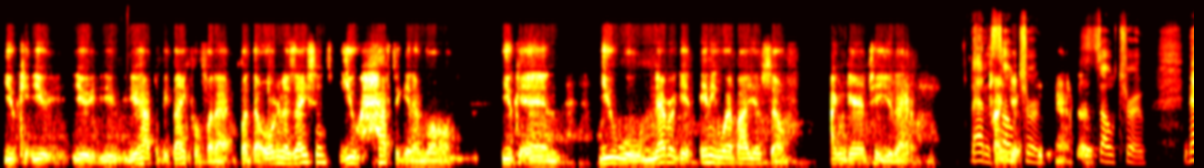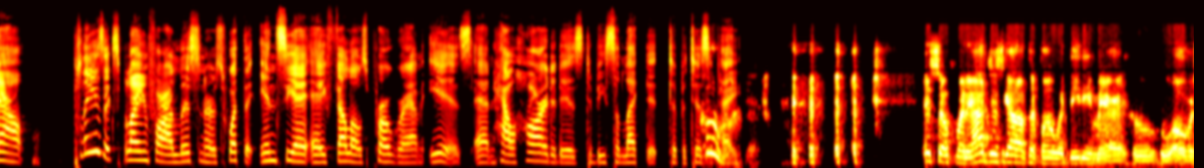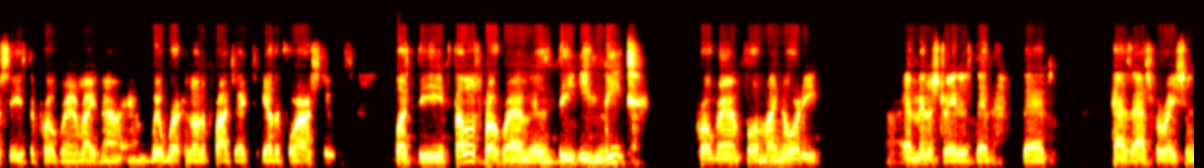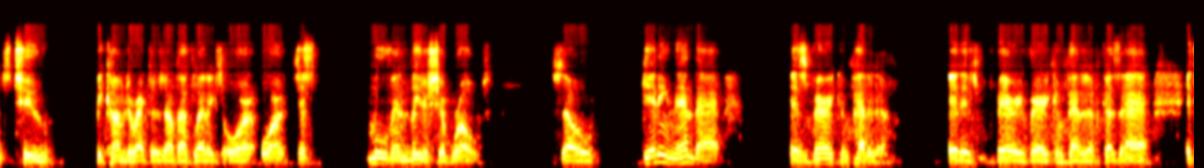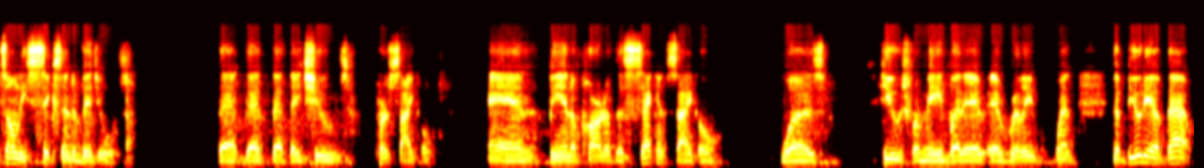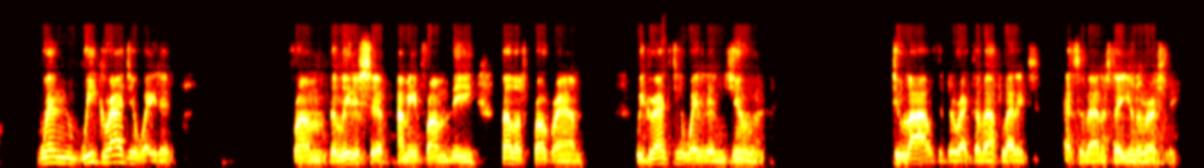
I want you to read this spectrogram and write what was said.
you can you you you you have to be thankful for that. But the organizations, you have to get involved. You can you will never get anywhere by yourself. I can guarantee you that. That is so true. So true. Now, please explain for our listeners what the NCAA Fellows Program is and how hard it is to be selected to participate. it's so funny. I just got off the phone with Dee Dee Merritt, who who oversees the program right now, and we're working on a project together for our students. But the Fellows Program is the elite program for minority administrators that that has aspirations to become directors of athletics or or just move in leadership roles. So getting in that is very competitive. It is very very competitive because uh, it's only six individuals that that that they choose per cycle, and being a part of the second cycle was huge for me, but it, it really went. The beauty of that, when we graduated from the leadership, I mean, from the fellows program, we graduated in June. July, was the director of athletics at Savannah State University.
